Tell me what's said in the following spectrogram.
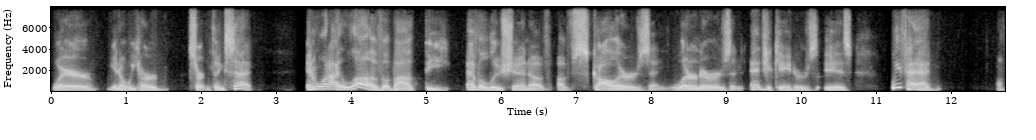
where, you know, we heard certain things said. And what I love about the evolution of of scholars and learners and educators is we've had well,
